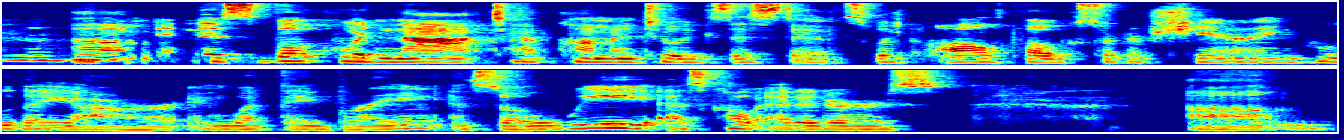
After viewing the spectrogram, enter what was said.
Mm-hmm. Um, and this book would not have come into existence with all folks sort of sharing who they are and what they bring. And so we as co-editors um,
